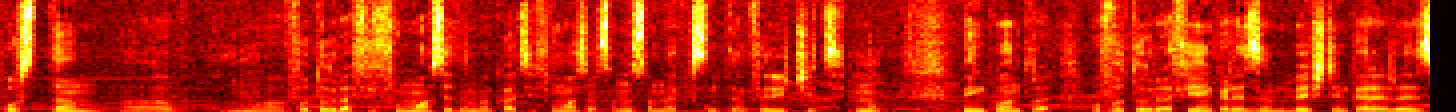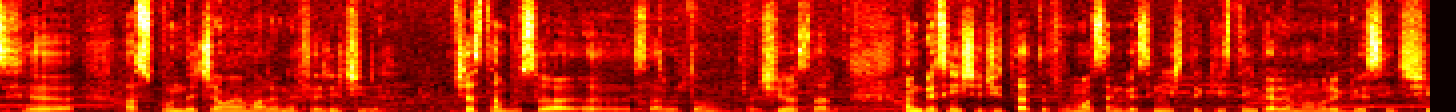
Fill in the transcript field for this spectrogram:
postăm uh, fotografii frumoase de locații frumoase, asta nu înseamnă că suntem fericiți. Nu. Din contră, o fotografie în care zâmbești, în care râzi, uh, ascunde cea mai mare nefericire. Și asta am vrut să, să arăt oamenilor. Și eu să, am găsit niște citate frumoase, am găsit niște chestii în care m-am regăsit și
